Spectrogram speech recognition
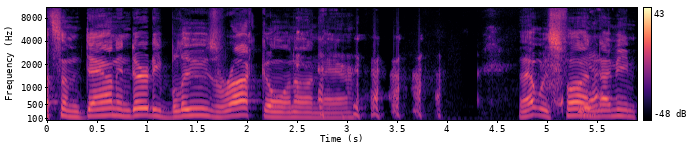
That's some down and dirty blues rock going on there. that was fun. Yeah. I mean,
